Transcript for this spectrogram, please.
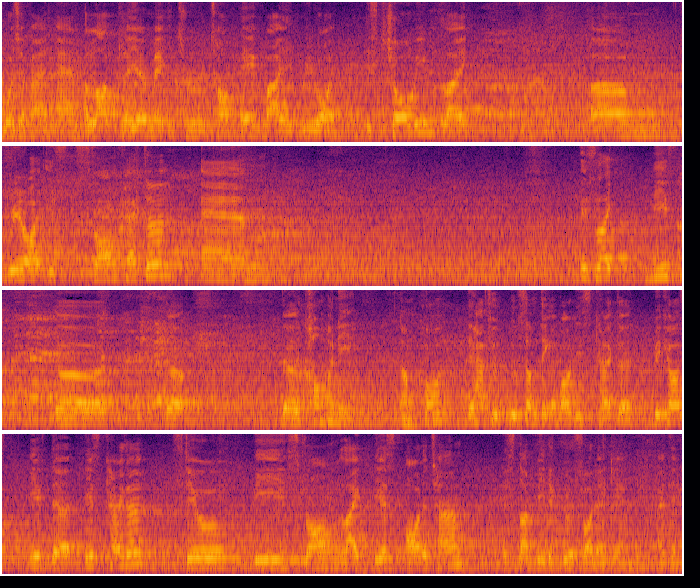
Evo Japan and a lot of players make it to top 8 by Leroy. It's showing like um, Leroy is strong character and it's like beef uh, the the company Namco, they have to do something about this character because if the this character still be strong like this all the time, it's not be the good for their game. I think.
